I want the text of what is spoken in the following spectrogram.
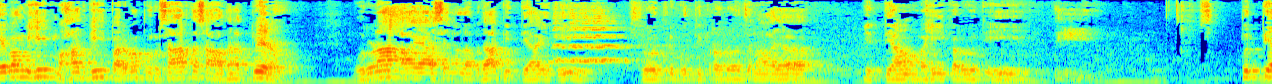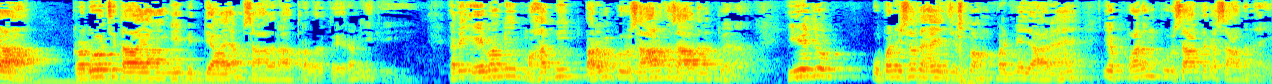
एवं ही महद भी परम पुरुषार्थ साधनत्व गुरुणा आयासन लब्धा विद्या श्रोत्र बुद्धि प्ररोचनाय विद्या मही करोति। तुत्या प्ररोचितायाम ही विद्यायाम साधना प्रवर्तेरन कहते एवं भी महदी परम पुरुषार्थ साधन ये जो उपनिषद है जिसको हम पढ़ने जा रहे हैं, ये परम पुरुषार्थ का साधन है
